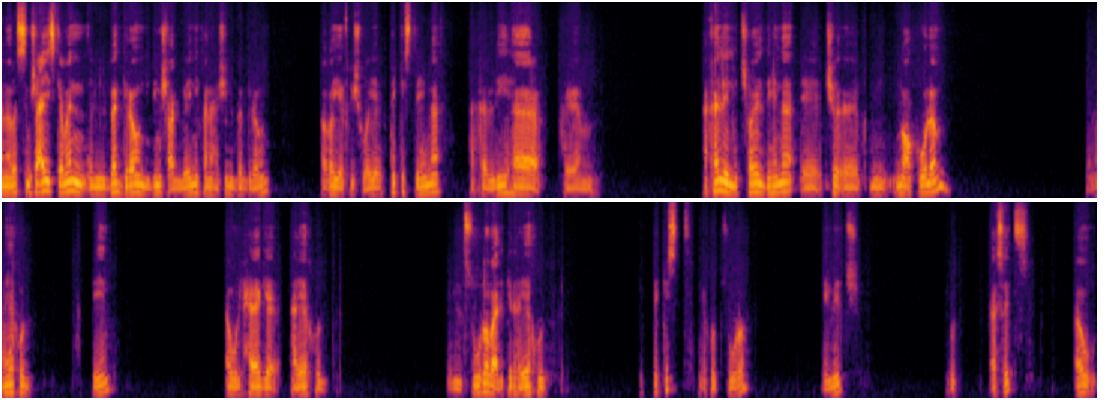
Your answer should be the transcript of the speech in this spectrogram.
أنا بس مش عايز كمان ال background دي مش عجباني فأنا هشيل ال background هغير فيه شوية. ال text هنا هخليها هخلي ال child هنا من نوع column يعني هياخد حاجتين أول حاجة هياخد الصورة بعد كده هياخد ال text ياخد صورة image dot assets أو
